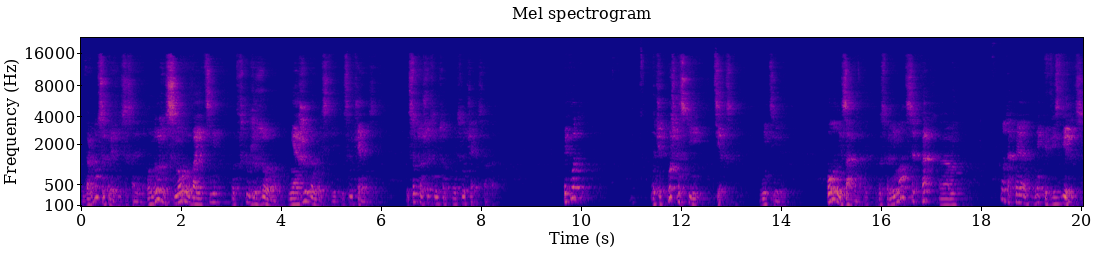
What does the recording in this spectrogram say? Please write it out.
вернуться в прежнее состояние, он должен снова войти вот в ту же зону неожиданности и случайности. И, собственно, что с ним, собственно, случается потом. Так вот, значит, пушкинский текст метели, полный загадок, воспринимался как э, ну, такая некая безделица.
